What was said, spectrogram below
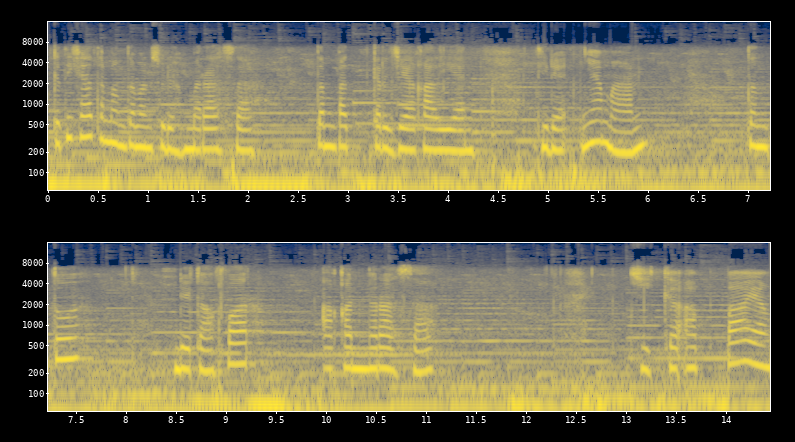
Ketika teman-teman sudah merasa tempat kerja kalian tidak nyaman, tentu decover akan ngerasa jika apa yang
